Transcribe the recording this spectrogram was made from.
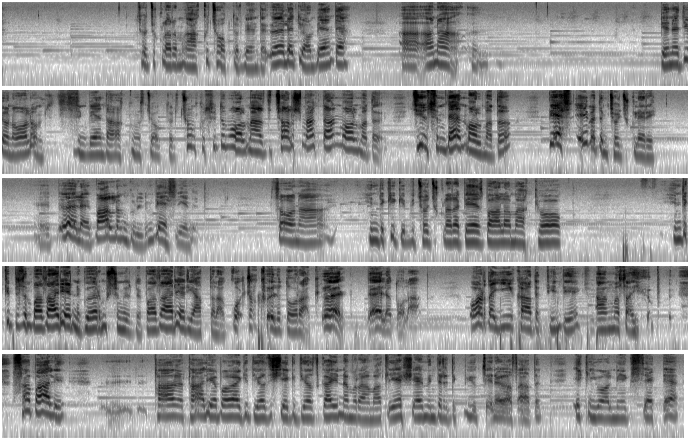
Çocuklarımın hakkı çoktur bende. Öyle diyorum ben de "Aa, ana bana diyorsun oğlum sizin bende hakkınız çoktur. Çünkü sütüm olmazdı. Çalışmaktan mı olmadı? Cinsimden mi olmadı? Besleyemedim çocukları. Öyle ballım güldüm besleyemedim. Sonra hindiki gibi çocuklara bez bağlamak yok. Hindiki bizim pazar yerini görmüşsünüzdür. Pazar yeri yaptılar. Koca kölü dora, köl böyle dolardı. Orada yıkadık hindi, anmasayıp. Sabahleyin pa, taliye bağa gidiyoruz, işe gidiyoruz. Kayınım rahmatlı, eşeğe bindirdik, büyük çene kasadık. Ekin yolmaya gitsek de.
